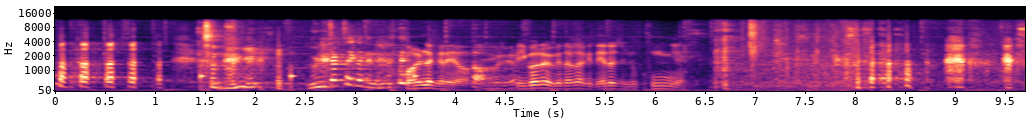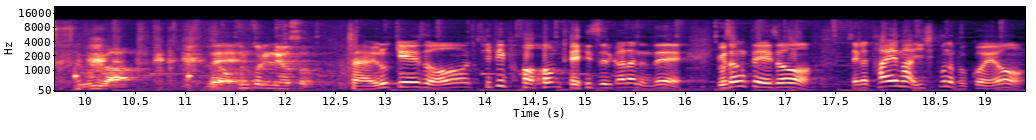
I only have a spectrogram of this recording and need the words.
저 눈이 눈이 짝짝이가 됐는데? 원래 그래요. 안 그래요? 이거를 여기다가 이렇게 내려주면 국리해 누군가 네. 무슨 소리를 내었어. 자 이렇게 해서 피피펌 베이스를 깔았는데 이 상태에서 제가 타임 한 20분을 볼 거예요.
